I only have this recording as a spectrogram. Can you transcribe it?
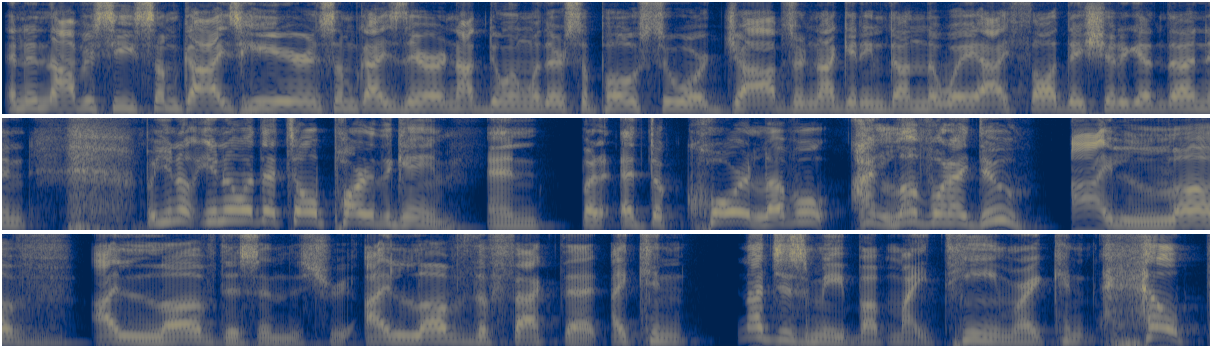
and then obviously some guys here and some guys there are not doing what they're supposed to, or jobs are not getting done the way I thought they should have gotten done. And but you know, you know what? That's all part of the game. And but at the core level, I love what I do. I love, I love this industry. I love the fact that I can not just me, but my team, right, can help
